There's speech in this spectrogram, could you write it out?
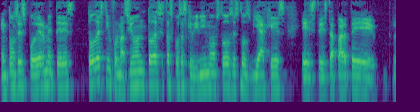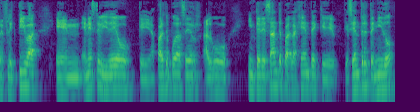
Entonces, poder meter es, toda esta información, todas estas cosas que vivimos, todos estos viajes, este, esta parte reflectiva en, en este video, que aparte pueda ser algo interesante para la gente, que, que sea entretenido,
